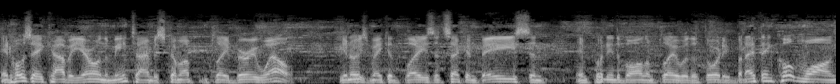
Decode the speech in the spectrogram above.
And Jose Caballero, in the meantime, has come up and played very well. You know, he's making plays at second base and, and putting the ball in play with authority. But I think Kolten Wong,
